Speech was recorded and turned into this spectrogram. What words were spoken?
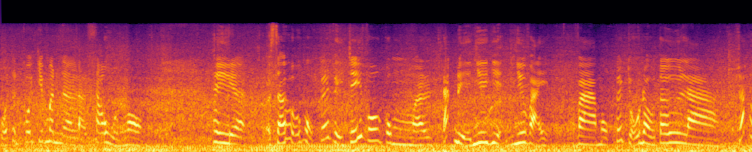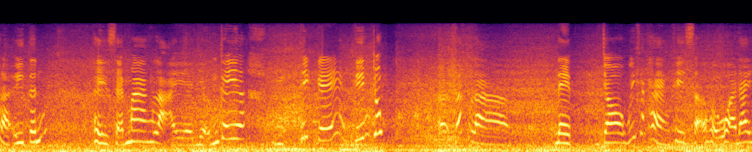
của thành phố Hồ Chí Minh là, là sau quận 1 thì ờ, sở hữu một cái vị trí vô cùng ờ, đắc địa như như vậy và một cái chủ đầu tư là rất là uy tín thì sẽ mang lại những cái ờ, thiết kế, kiến trúc rất là đẹp cho quý khách hàng khi sở hữu ở đây.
